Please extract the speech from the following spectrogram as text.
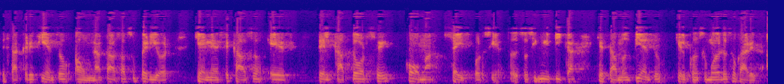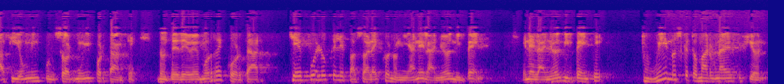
está creciendo a una tasa superior, que en este caso es del 14,6%. Eso significa que estamos viendo que el consumo de los hogares ha sido un impulsor muy importante, donde debemos recordar qué fue lo que le pasó a la economía en el año 2020. En el año 2020 tuvimos que tomar una decisión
